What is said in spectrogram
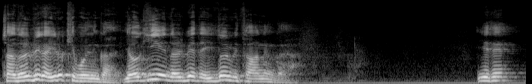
자, 넓이가 이렇게 보이는 거야. 여기에 넓이에다 이 넓이 더하는 거야. 이해돼?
